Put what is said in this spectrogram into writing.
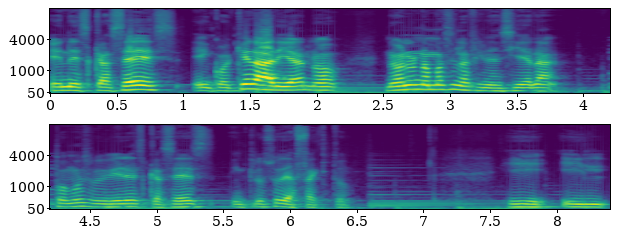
en escasez en cualquier área, no, no nada más en la financiera, podemos vivir en escasez incluso de afecto. Y,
